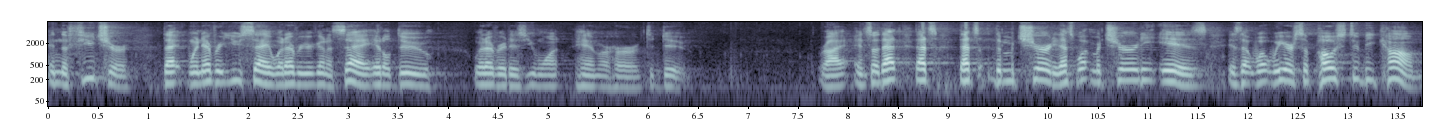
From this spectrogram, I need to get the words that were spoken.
in the future that whenever you say whatever you're going to say, it'll do whatever it is you want him or her to do. Right? And so that, that's, that's the maturity. That's what maturity is, is that what we are supposed to become,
